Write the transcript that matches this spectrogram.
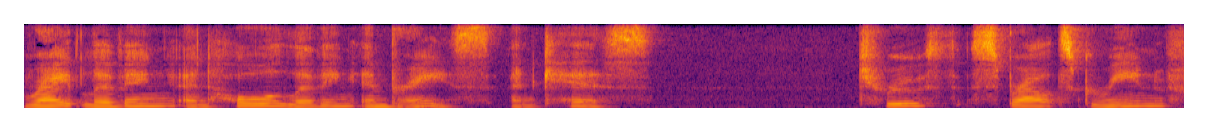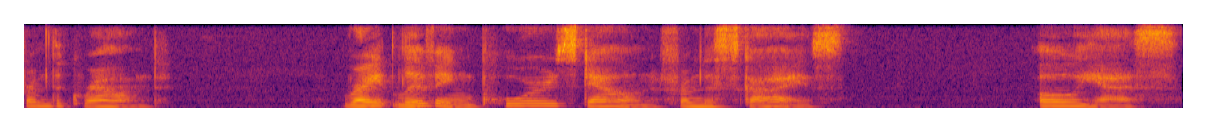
Right living and whole living embrace and kiss. Truth sprouts green from the ground. Right living pours down from the skies. Oh, yes,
